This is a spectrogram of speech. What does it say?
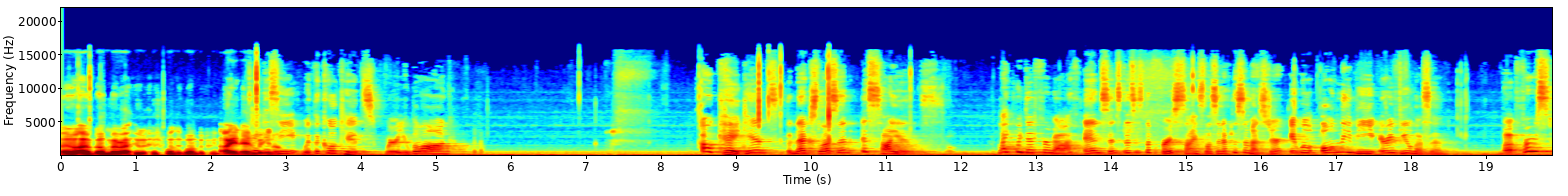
I don't, I don't remember. I think it was one the one between I and N, Take but you know. seat with the cool kids where you belong. Okay, kids, the next lesson is science. Like we did for math, and since this is the first science lesson of the semester, it will only be a review lesson. But first,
